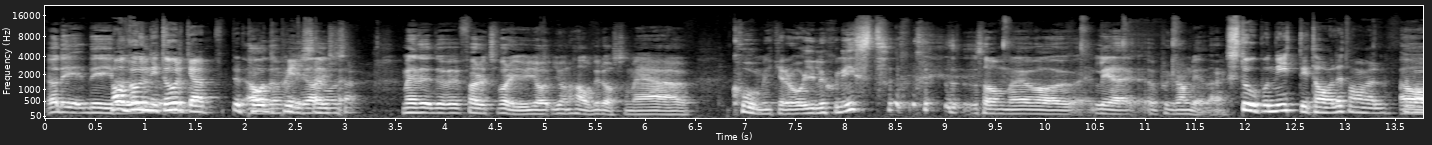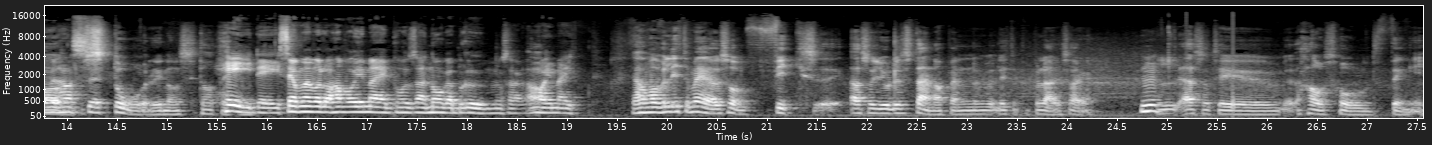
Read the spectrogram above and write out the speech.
Ja, det, det har vunnit olika Ja, ja, poddpriser just och så. Men det, det, förut var det ju Jo- John Howdy då som är komiker och illusionist. som eh, var le, programledare. Stor på 90-talet var han väl. Det var väl hans eh, stor inom citattecken. heydays. Ja men vadå, han var ju med på så här Norra Brunn och så här. Han Ja. var ju med Ja, han var väl lite med och så fick, alltså gjorde stand-upen lite populär i Sverige. Mm, Alltså till household thingy.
